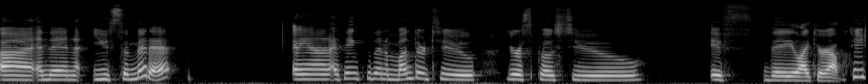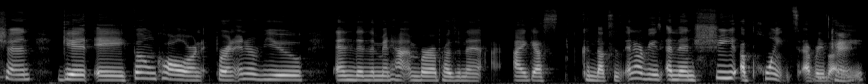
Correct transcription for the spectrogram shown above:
Uh, and then you submit it, and I think within a month or two, you're supposed to if they like your application, get a phone call or an, for an interview, and then the Manhattan Borough President, I guess, conducts his interviews, and then she appoints everybody. Okay.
